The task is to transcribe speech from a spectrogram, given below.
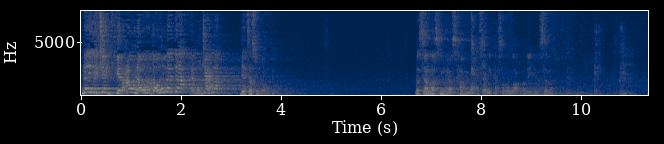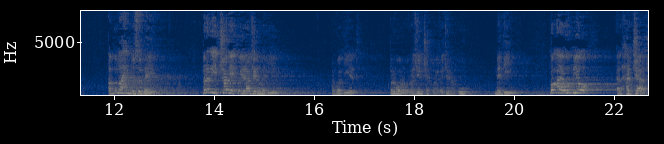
Najvećeg Fir'auna ovoga umeta, Ebu Džahla, djeca su ga ubila. Da se Allah smiluje ashabima poslanika sallallahu alaihi wa sallam. Abdullah ibn Zubeir, prvi čovjek koji je rođen u Medinu, prvo dijete, prvo novorođenče koje je rođeno u Medini. Koga je ubio El-Hadžaž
